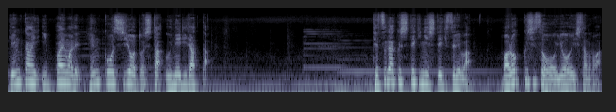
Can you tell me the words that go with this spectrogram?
限界いっぱいまで変更しようとしたうねりだった。哲学史的に指摘すれば、バロック思想を用意したのは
